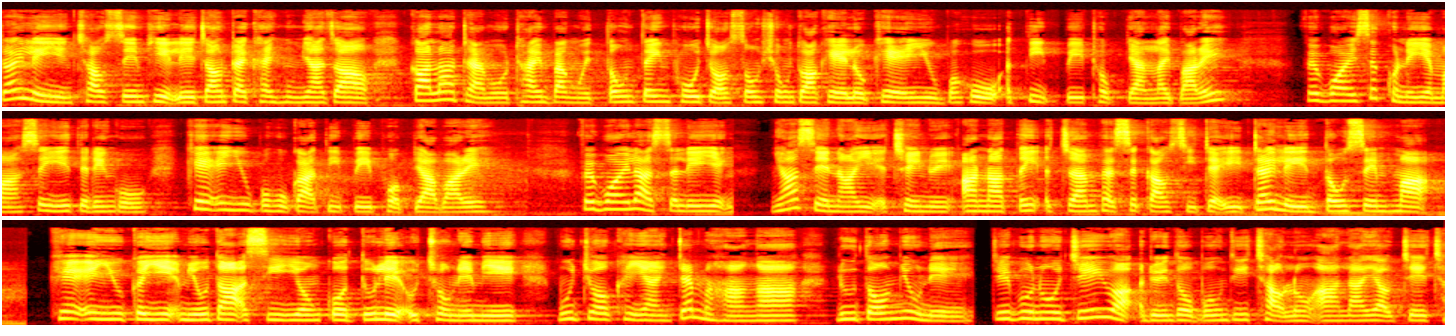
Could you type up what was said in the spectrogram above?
တိုက်လေရင်6စင်းဖြင့်လေကြောင်းတိုက်ခိုက်မှုများကြောင့်ကာလတန်မိုးထိုင်းဘတ်ငွေ3သိန်းဖိုးကျော်ဆုံးရှုံးသွားခဲ့လို့ KNU ဘဟုအတိပေးထုတ်ပြန်လိုက်ပါတယ်။ဖေဖော်ဝါရီ18ရက်မှာစစ်ရေးတရင်ကို KNU ဘဟုကအတိပေးဖော်ပြပါတယ်။ဖေဖော်ဝါရီလ14ရက်ည10:00နာရီအချိန်တွင်အာနာသိန်းအကြမ်းဖက်စစ်ကောင်စီတပ်၏တိုက်လေရင်3စင်းမှ KNU ကရင်အမျိုးသားအစည်းအရုံးကိုတူးလေအုပ်ချုပ်နေမြေမူကျော်ခရိုင်တက်မဟာငါလူသောမြို့နယ်ဒေပူနိုကျေးရွာအတွင်သို့ဘုံကြီး6လုံးအားလာရောက်ကျဲချ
